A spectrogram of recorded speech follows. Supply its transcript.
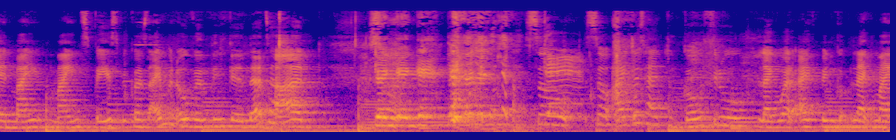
and my mind space because I'm an overthinker and that's hard. Gang, gang, gang. So, so I just had to go through like what I've been like my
